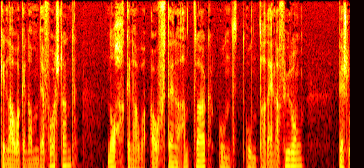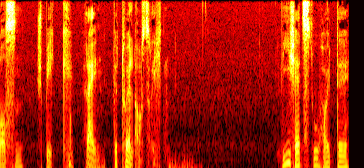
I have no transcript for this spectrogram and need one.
genauer genommen der Vorstand, noch genauer auf deiner Antrag und unter deiner Führung beschlossen, Spick rein virtuell auszurichten. Wie schätzt du heute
